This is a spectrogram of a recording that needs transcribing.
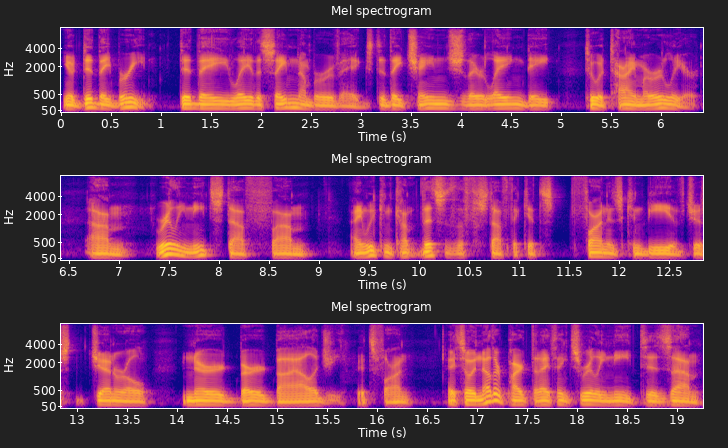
you know, did they breed? Did they lay the same number of eggs? Did they change their laying date to a time earlier? Um, really neat stuff. Um, I mean, we can come. This is the stuff that gets fun as can be of just general nerd bird biology. It's fun. Okay, so another part that I think is really neat is um,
